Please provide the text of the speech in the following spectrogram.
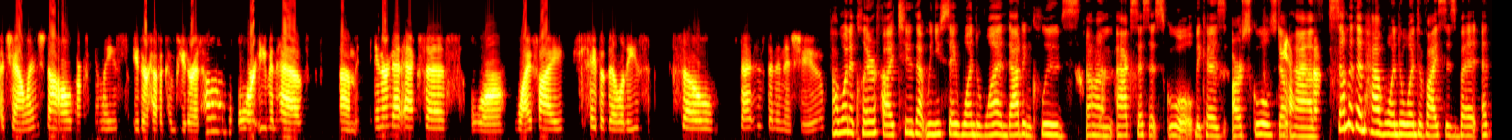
a challenge. Not all of our families either have a computer at home or even have um, internet access or Wi Fi capabilities. So that has been an issue. I want to clarify too that when you say one to one, that includes um, access at school because our schools don't Yeah, have. Some of them have one to one devices, but at,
